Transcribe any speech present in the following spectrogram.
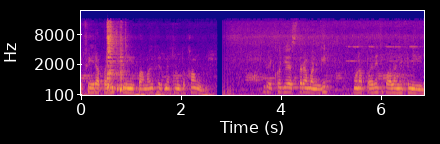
ਤੇ ਫਿਰ ਆਪਾਂ ਇਹਦੇ ਵਿੱਚ ਪਨੀਰ ਪਾਵਾਂਗੇ, ਫਿਰ ਮੈਂ ਤੁਹਾਨੂੰ ਦਿਖਾਉਂਗੀ। ਦੇਖੋ ਜੀ, ਇਸ ਤਰ੍ਹਾਂ ਬਣ ਗਈ। ਹੁਣ ਆਪਾਂ ਇਹਦੇ ਵਿੱਚ ਪਾ ਲਾਂਗੇ ਪਨੀਰ।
